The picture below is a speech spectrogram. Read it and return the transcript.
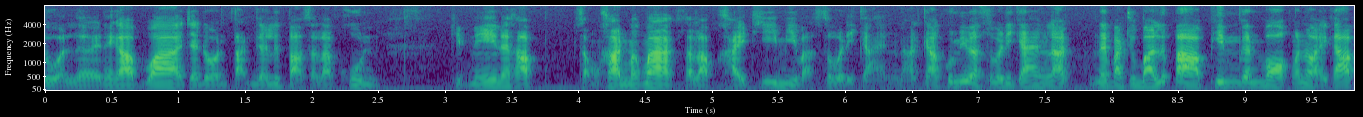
ด่วนเลยนะครับ ว่าจะโดนตัดเงินหรือเปล่าสำหรับคุณ คลิปนี้นะครับสำคัญมาก ๆสำหรับใครที่มีบัตรสวัสดิการแห่งรัฐครับ คุณมีบัตรสวัสดิการแห่งรัฐในปัจจุบันหรือเปล่าพิมพ์กันบอกมาหน่อยครับ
